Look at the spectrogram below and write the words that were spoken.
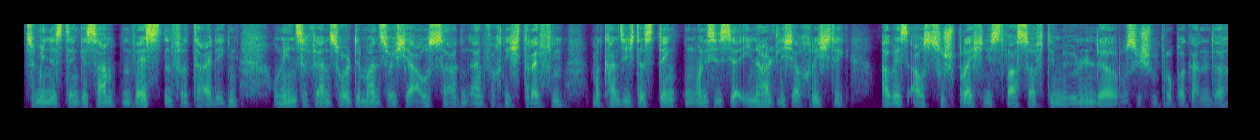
zumindest den gesamten Westen verteidigen und insofern sollte man solche Aussagen einfach nicht treffen. Man kann sich das denken und es ist ja inhaltlich auch richtig, aber es auszusprechen ist Wasser auf die Mühlen der russischen Propaganda.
